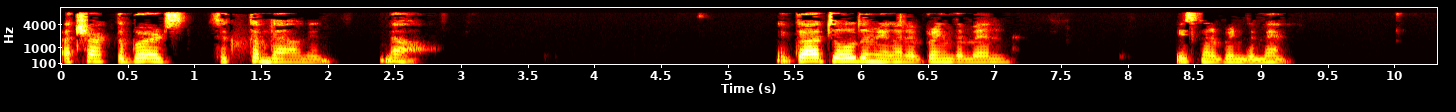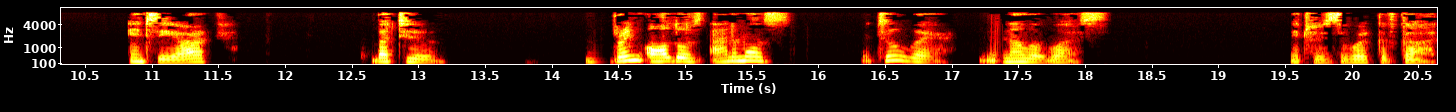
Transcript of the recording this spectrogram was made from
attract the birds to come down and no. If God told him you're going to bring them in, he's going to bring them in into the ark. But to bring all those animals to where Noah was, it was the work of God.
